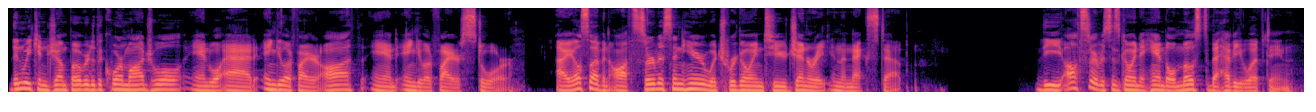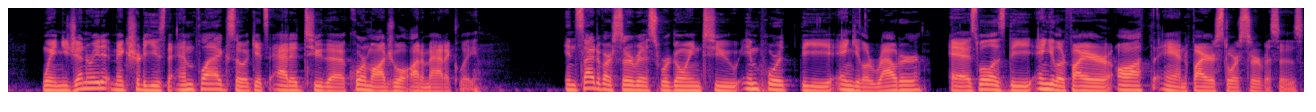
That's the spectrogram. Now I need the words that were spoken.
Then we can jump over to the core module and we'll add Angular Fire Auth and Angular Firestore. I also have an auth service in here, which we're going to generate in the next step. The auth service is going to handle most of the heavy lifting. When you generate it, make sure to use the M flag so it gets added to the core module automatically. Inside of our service, we're going to import the Angular router, as well as the Angular Fire auth and Firestore services.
